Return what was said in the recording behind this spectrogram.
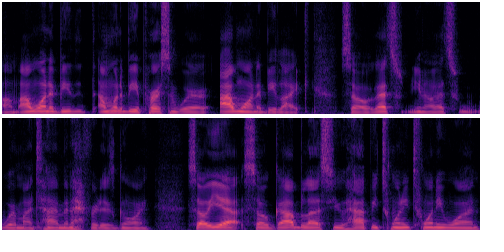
Um, I want to be I want to be a person where I want to be like. So that's you know that's where my time and effort is going. So yeah, so God bless you. Happy 2021,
